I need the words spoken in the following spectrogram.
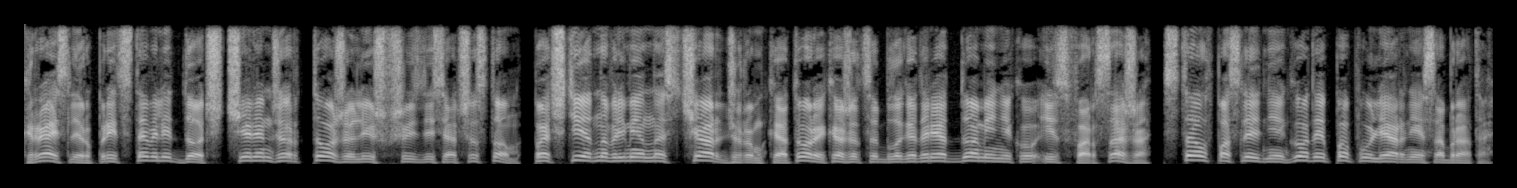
Chrysler представили Dodge Challenger тоже лишь в 66-м, почти одновременно с Charger'ом, который, кажется, благодаря Доминику из «Форсажа», стал в последние годы популярнее собрата.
